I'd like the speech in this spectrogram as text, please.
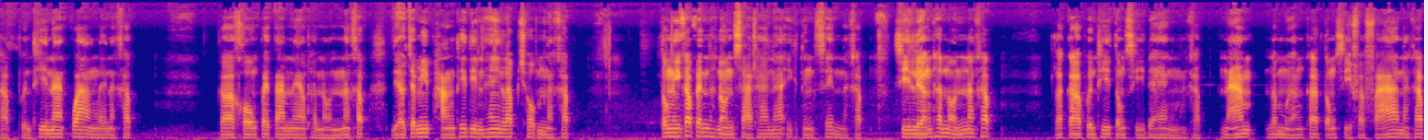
ครับพื้นที่หน้ากว้างเลยนะครับ ก็โค้งไปตามแนวถนนนะครับ เดี๋ยวจะมีผังที่ดินให้รับชมนะครับ ตรงนี้ก็เป็นถนนสาธารณะอีกหนึ่งเส้นนะครับ สีเหลืองถนนนะครับ แล้วก็พื้นที่ตรงสีแดงนะครับ น้ำละเหมืองก็ตรงสีฟ้าฟ้านะครับ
